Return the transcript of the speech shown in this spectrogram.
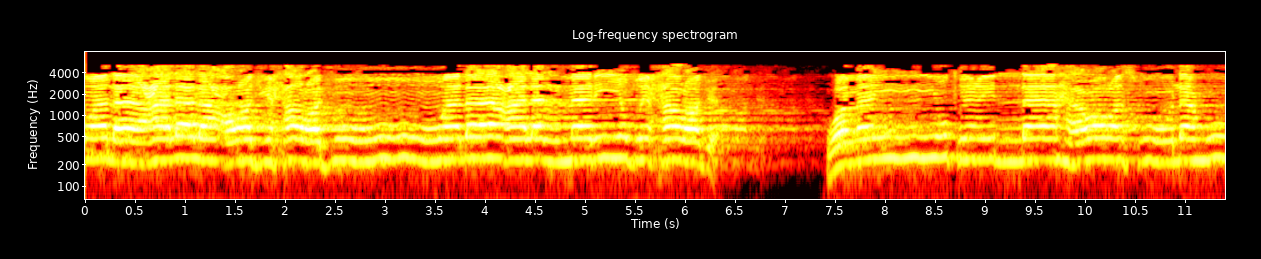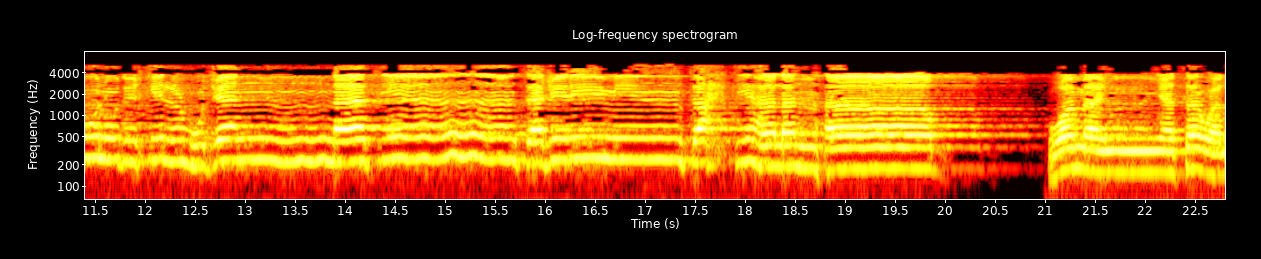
ولا على الأعرج حرج ولا على المريض حرج. ومن يطع الله ورسوله ندخله جنات تجري من تحتها الأنهار. ومن يتول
